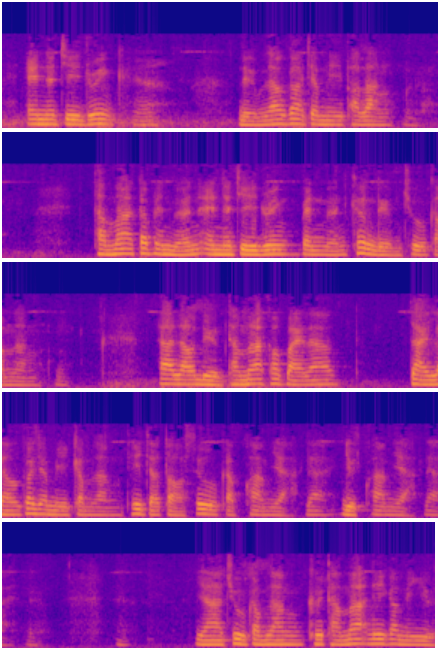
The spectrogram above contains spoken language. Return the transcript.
ๆ energy drink ดื่มแล้วก็จะมีพลัง ธรรมะก็เป็นเหมือน energy drink เป็นเหมือนเครื่องดื่มชูกำลัง ถ้าเราดื่มธรรมะเข้าไปแล้ว ใจเราก็จะมีกำลังที่จะต่อสู้กับความอยากได้ หยุดความอยากได้ยาชูกำลังคือธรรมะนี่ก็มีอยู่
